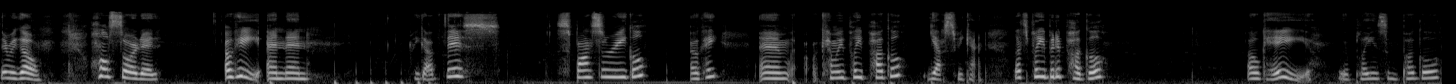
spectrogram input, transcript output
There we go. All sorted. Okay, and then we got this sponsor eagle. Okay. Um can we play Puggle? Yes, we can. Let's play a bit of Puggle. Okay, we're playing some Puggle.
